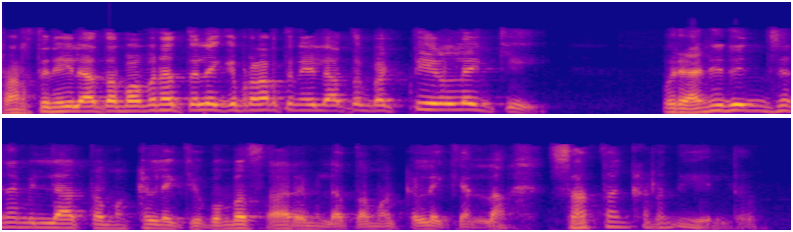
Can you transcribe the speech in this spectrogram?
പ്രാർത്ഥനയില്ലാത്ത ഭവനത്തിലേക്ക് പ്രാർത്ഥനയില്ലാത്ത വ്യക്തികളിലേക്ക് ഒരു അനുരഞ്ജനമില്ലാത്ത മക്കളിലേക്ക് കുമ്പസാരമില്ലാത്ത മക്കളിലേക്കല്ല. സത്തം കടന്നു ചെല്ലും.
